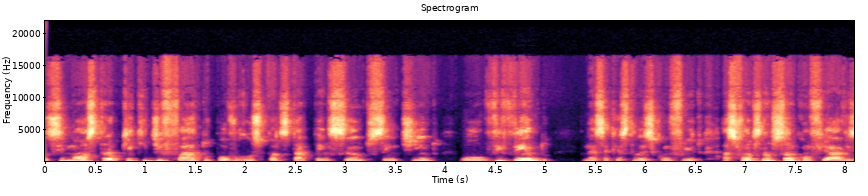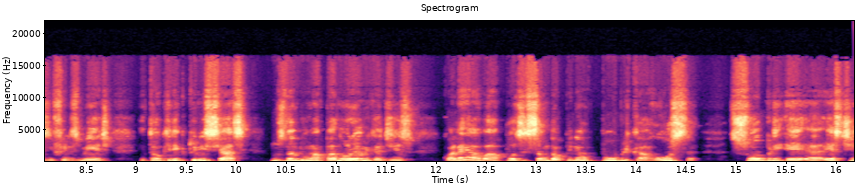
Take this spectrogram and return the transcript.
se mostra o que, que de fato o povo russo pode estar pensando, sentindo ou vivendo nessa questão desse conflito. As fontes não são confiáveis, infelizmente. Então, eu queria que tu iniciasse nos dando uma panorâmica disso. Qual é a, a posição da opinião pública russa sobre eh, este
